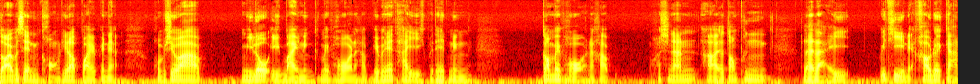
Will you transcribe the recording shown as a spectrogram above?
100%ของที่เราปล่อยไปเนี่ย ผมเชื่อว่ามีโลกอีกใบหนึ่งก็ไม่พอนะครับ มีประเทศไทยอีกประเทศหนึ่งก็ไม่พอนะครับ ราะฉะนั้นจะต้องพึ่งหลาย ๆ วิธีเนี่ยเข้าด้วยกัน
